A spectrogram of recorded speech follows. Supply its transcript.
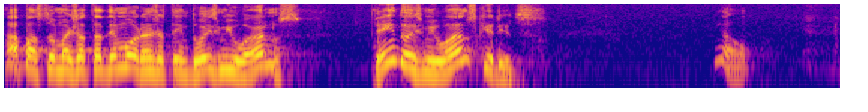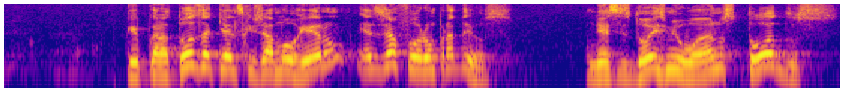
Ah, pastor, mas já está demorando, já tem dois mil anos. Tem dois mil anos, queridos? Não. Porque para todos aqueles que já morreram, eles já foram para Deus. Nesses dois mil anos, todos,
